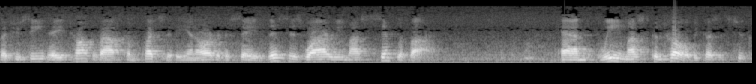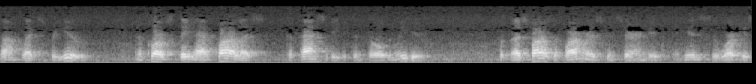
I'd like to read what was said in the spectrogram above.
but you see, they talk about complexity in order to say this is why we must simplify. And we must control because it's too complex for you. And of course, they have far less capacity to control than we do. As far as the farmer is concerned, it, his work is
